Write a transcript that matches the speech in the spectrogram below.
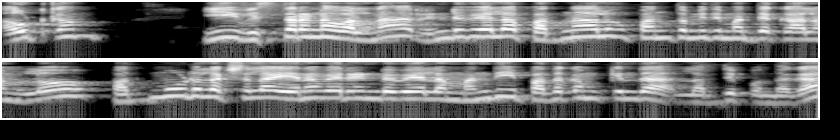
అవుట్కమ్ ఈ విస్తరణ వలన రెండు వేల పద్నాలుగు పంతొమ్మిది మధ్య కాలంలో పదమూడు లక్షల ఎనభై రెండు వేల మంది పథకం కింద లబ్ధి పొందగా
